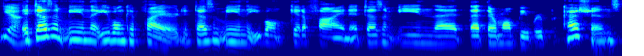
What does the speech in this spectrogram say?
yeah it doesn't mean that you won't get fired it doesn't mean that you won't get a fine it doesn't mean that that there won't be repercussions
